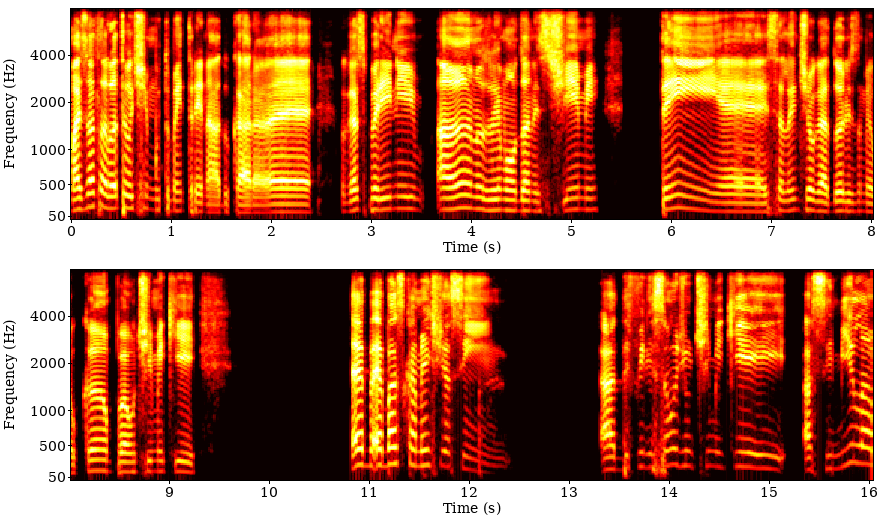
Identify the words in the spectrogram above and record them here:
Mas o Atalanta é um time muito bem treinado, cara. É, o Gasperini há anos vem montando esse time. Tem é, excelentes jogadores no meu campo. É um time que é, é basicamente assim a definição de um time que assimila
